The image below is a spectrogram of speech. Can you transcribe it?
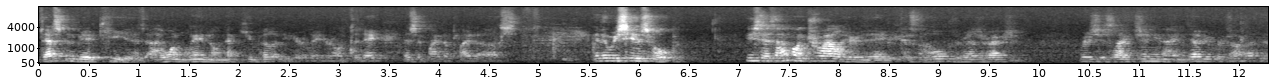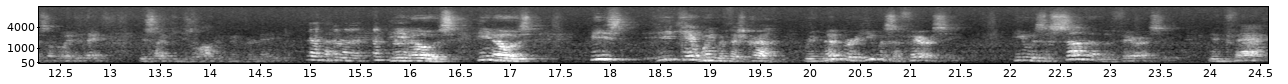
That's going to be a key. I want to land on that humility here later on today as it might apply to us. And then we see his hope. He says, I'm on trial here today because the hope of the resurrection, which is like Jenny and I and Debbie were talking about this on the way today, is like he's lobbing grenade. He knows, he knows, he's, he can't win with this crowd. Remember, he was a Pharisee. He was a son of a Pharisee. In fact,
